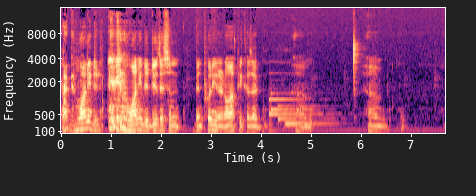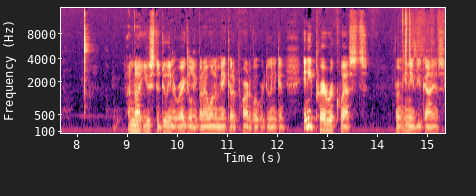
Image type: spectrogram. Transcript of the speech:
I've been wanting to wanting to do this and been putting it off because I um, um, I'm not used to doing it regularly, but I want to make it a part of what we're doing again. Any prayer requests from any of you guys?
